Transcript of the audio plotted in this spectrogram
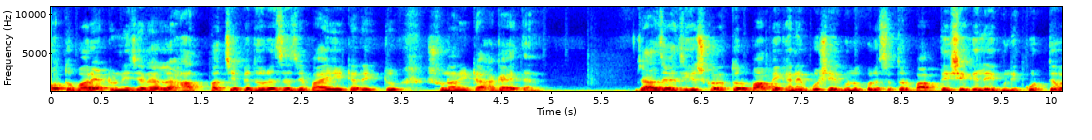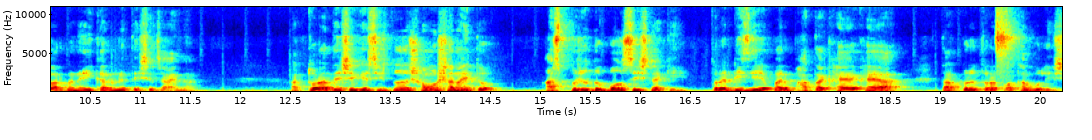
কতবার অ্যাটর্নি জেনারেলের হাত পা চেপে ধরেছে যে, ভাই এটার একটু শুনানিটা আগায় দেন। যা যা জিজ্ঞেস করা তোর বাপ এখানে বসে এগুলো করেছে। তোর বাপ দেশে গেলে এগুলি করতে পারবে না, এই কারণে দেশে যায় না। আর তোরা দেশে গেছিস, তোদের সমস্যা নাই তো? আজ পর্যন্ত বলছিস নাকি, তোরা ডিজিএফআর ভাতা খায়া খায়া তারপরে তোরা কথা বলিস।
